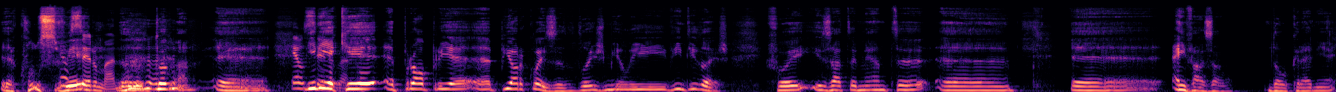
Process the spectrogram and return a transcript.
eh, como se É o vê. ser humano. todo humano. Eh, É o diria ser que a própria, a pior coisa de 2022 foi exatamente eh, eh, a invasão da Ucrânia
